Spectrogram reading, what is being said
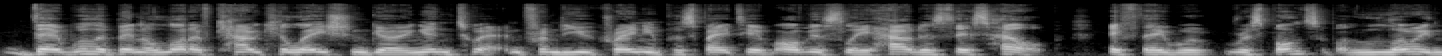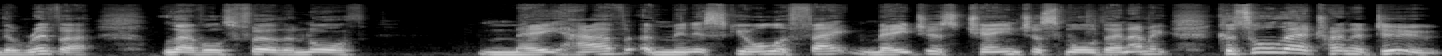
there will have been a lot of calculation going into it. And from the Ukrainian perspective, obviously, how does this help if they were responsible? Lowering the river levels further north may have a minuscule effect, may just change a small dynamic, because all they're trying to do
